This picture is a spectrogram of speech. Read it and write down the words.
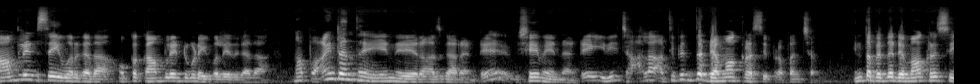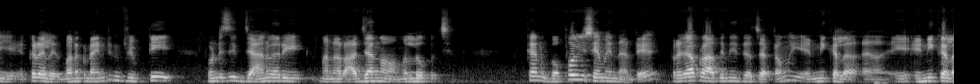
కాంప్లైంట్స్ ఇవ్వరు కదా ఒక్క కాంప్లైంట్ కూడా ఇవ్వలేదు కదా. నా పాయింట్ అంతా ఏంది రాజు గారు అంటే విషయం ఏంటంటే ఇది చాలా అతిపెద్ద డెమోక్రసీ ప్రపంచంలో ఇంత పెద్ద డెమోక్రసీ ఎక్కడే లేదు. మనకు నైన్టీన్ ఫిఫ్టీ ట్వంటీ సిక్స్ జనవరి మన రాజ్యాంగం అమల్లోకి వచ్చింది. కానీ గొప్ప విషయం ఏంటంటే ప్రజా ప్రాతినిధ్య చట్టం ఎన్నికల ఎన్నికల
